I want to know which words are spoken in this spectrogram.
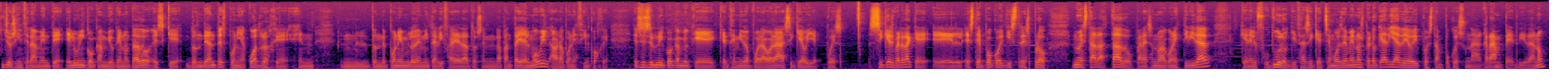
Yo, sinceramente, el único cambio que he notado es que donde antes ponía 4G, en, donde pone lo de mi tarifa de datos en la pantalla del móvil, ahora pone 5G. Ese es el único cambio que he tenido por ahora, así que, oye, pues sí que es verdad que este Poco X3 Pro no está adaptado para esa nueva conectividad, que en el futuro quizás sí que echemos de menos, pero que a día de hoy pues tampoco es una gran pérdida, ¿no?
